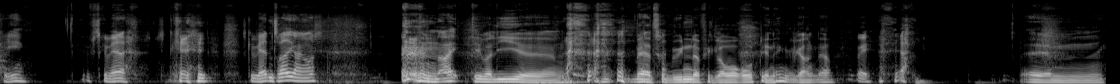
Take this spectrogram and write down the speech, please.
Okay. Skal vi, have, skal, skal vi have den tredje gang også? Nej, det var lige øh, hver tribune, der fik lov at råbe den enkelt gang der. Okay, ja. Øhm,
